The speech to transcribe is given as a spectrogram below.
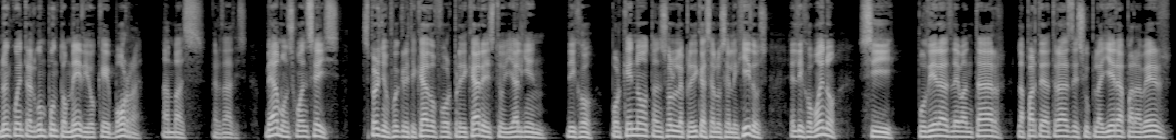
no encuentra algún punto medio que borra ambas verdades. Veamos Juan 6. Spurgeon fue criticado por predicar esto y alguien dijo, ¿por qué no tan solo le predicas a los elegidos? Él dijo, bueno, si pudieras levantar la parte de atrás de su playera para ver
